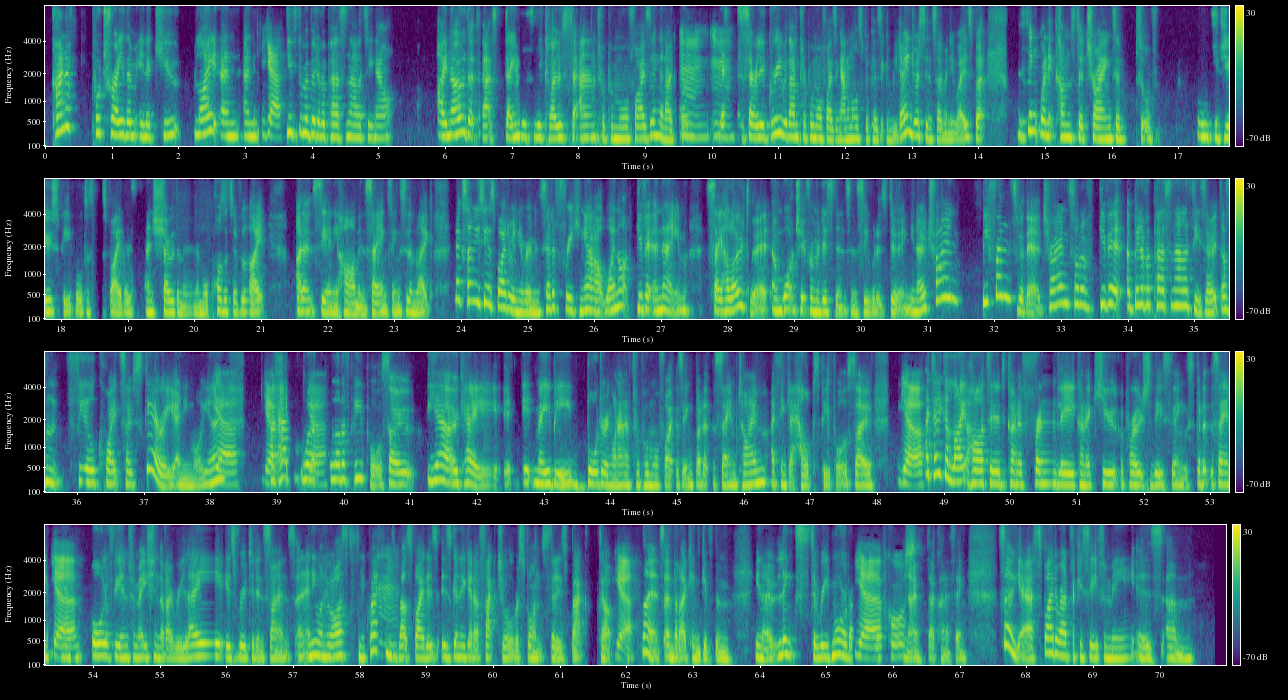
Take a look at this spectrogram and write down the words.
kind of portray them in a cute light and and yeah, give them a bit of a personality. Now, I know that that's dangerously close to anthropomorphizing, and I don't mm, mm. necessarily agree with anthropomorphizing animals because it can be dangerous in so many ways. But I think when it comes to trying to sort of introduce people to spiders and show them in a more positive light, I don't see any harm in saying things to them like, next time you see a spider in your room, instead of freaking out, why not give it a name, say hello to it, and watch it from a distance and see what it's doing? You know, try and be friends with it, try and sort of give it a bit of a personality so it doesn't feel quite so scary anymore, you know? yeah, yeah. I've had work yeah. with a lot of people. So yeah, okay, it, it may be bordering on anthropomorphizing, but at the same time, I think it helps people. So yeah, I take a light-hearted, kind of friendly, kind of cute approach to these things. But at the same Yeah. time, all of the information that I relay is rooted in science. And anyone who asks me questions Mm. about spiders is going to get a factual response that is backed up Yeah. by science and that I can give them, you know, links to read more about yeah. Of course. you know that kind of thing so yeah spider advocacy for me is um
